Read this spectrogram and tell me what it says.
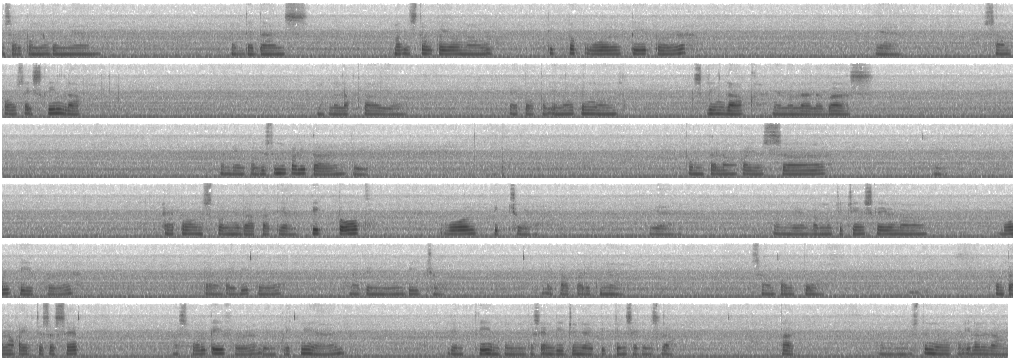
yung cellphone nyo ganyan. Nagda-dance mag-install kayo ng tiktok wallpaper. Yan. Sample sa screen lock. Maglalak tayo. Eto pag inopen yung screen lock yan ang lalabas. And then, pag gusto nyo palitan, wait. Punta lang kayo sa wait. Ito, install nyo dapat yan. TikTok wall picture. Yan. And then, pag mag-change kayo ng wallpaper, parang kayo dito, natin yung video na ipapalit nyo. Sample to. Punta lang kayo dito sa set as wallpaper, then click nyo yan. Then trim, kung kasi ang video nyo ay 15 seconds lang. Cut. Kung gusto nyo, kung ilan lang,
